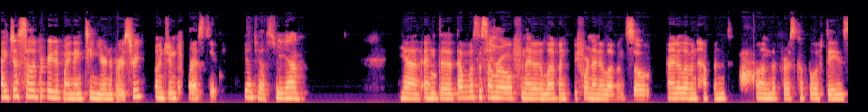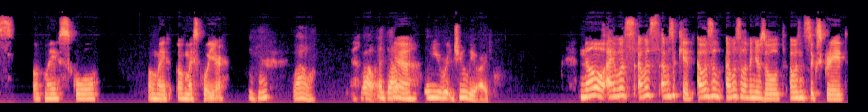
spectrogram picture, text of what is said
I just celebrated my 19 year anniversary on June Fantastic. 1st. Fantastic. Yeah. Yeah, and uh, that was the summer of 9/11, before 9/11. So 9/11 happened on the first couple of days of my school, of my of my school year. Mm-hmm. Wow, wow! And that yeah. when you were at Juilliard. No, I was I was I was a kid. I was I was 11 years old. I was in sixth grade.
